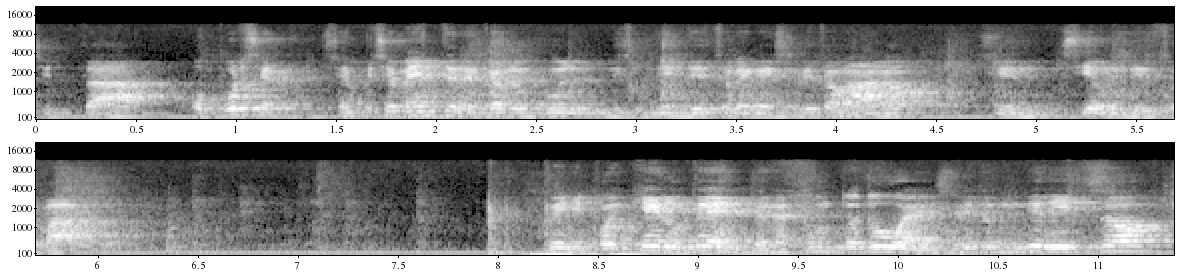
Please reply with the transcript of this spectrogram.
città oppure se, semplicemente nel caso in cui l'indirizzo venga inserito a mano sia un indirizzo valido. Quindi poiché l'utente nel punto 2 ha inserito un indirizzo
